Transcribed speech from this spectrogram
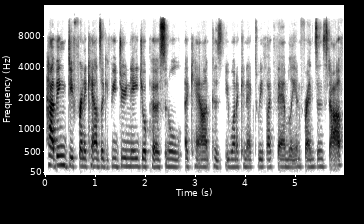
having different accounts like if you do need your personal account because you want to connect with like family and friends and stuff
